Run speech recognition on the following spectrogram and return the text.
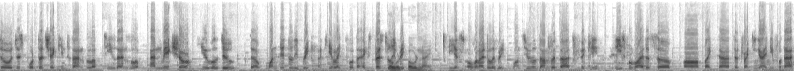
so just put the check into the envelope, seal the envelope, and make sure you will do the one day delivery, okay, like for the express delivery. Over, overnight. Yes, overnight delivery. Once you are done with that, okay, please provide us uh, uh, like that the tracking ID for that,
